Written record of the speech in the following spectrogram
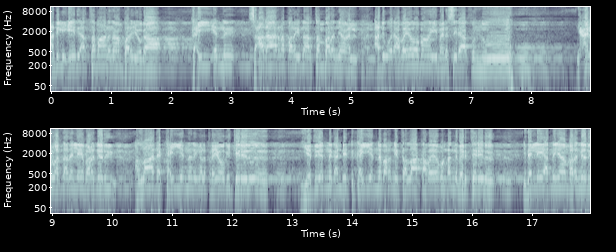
അതിൽ ഏത് അർത്ഥമാണ് നാം പറയുക? കൈ എന്ന് സാധാരണ പറയുന്ന അർത്ഥം പറഞ്ഞാൽ അത് ഒരു അവയവമായി മനസ്സിലാക്കുന്നു. ഞാൻ വന്നതല്ലേ പറഞ്ഞത്. അള്ളാന്റെ കൈ എന്ന് നിങ്ങൾ പ്രയോഗിക്കരുത്. എത് എന്ന് കണ്ടിട്ട് കൈ എന്ന് പറഞ്ഞിട്ട് അള്ളാഹ് അവയവുണ്ടെന്ന് വരുത്തരുത്. ഇതല്ലേ അന്ന് ഞാൻ പറഞ്ഞത്?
